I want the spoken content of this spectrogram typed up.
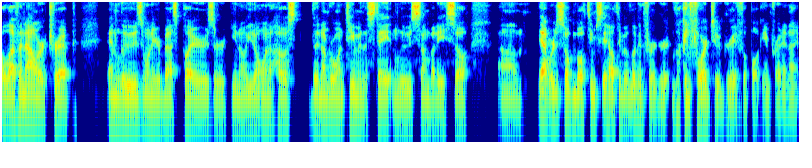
11 hour trip and lose one of your best players, or you know you don't want to host the number one team in the state and lose somebody. So um, yeah, we're just hoping both teams stay healthy, but looking for a great, looking forward to a great football game Friday night.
